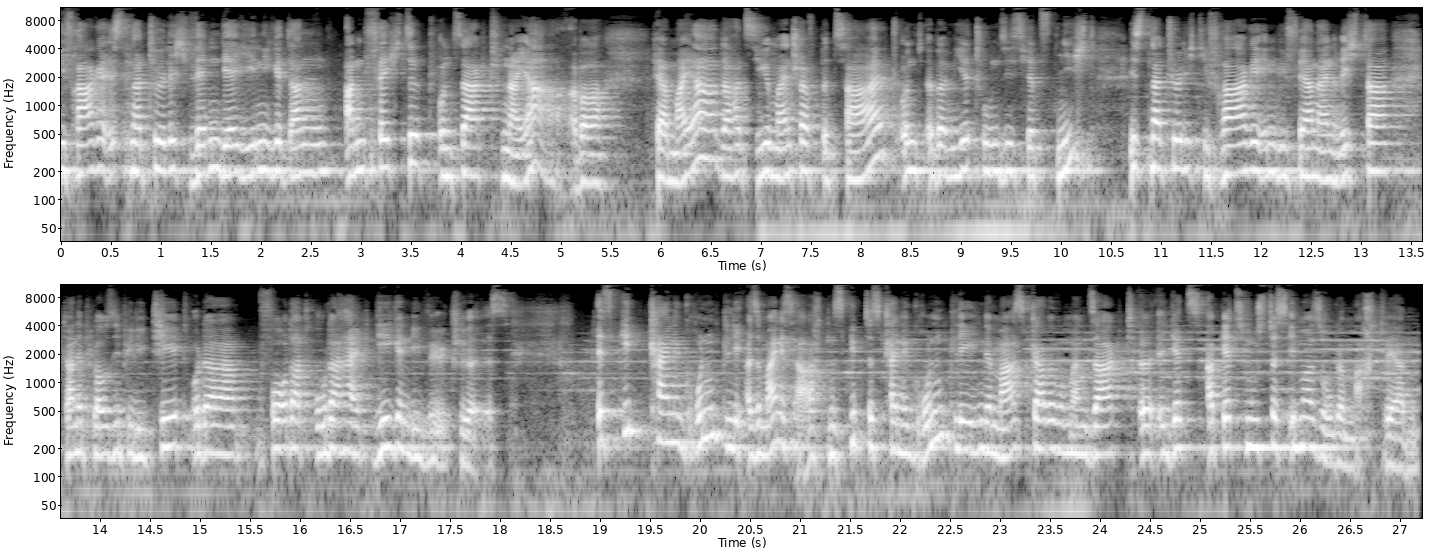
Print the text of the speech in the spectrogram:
die Frage ist natürlich, wenn derjenige dann anfechtet und sagt, na ja, aber Herr Meier, da hat die Gemeinschaft bezahlt und bei mir tun sie es jetzt nicht, ist natürlich die Frage, inwiefern ein Richter da eine Plausibilität oder fordert oder halt gegen die Willkür ist. Es gibt keine grundlegende, also meines Erachtens gibt es keine grundlegende Maßgabe, wo man sagt, äh, jetzt, ab jetzt muss das immer so gemacht werden.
